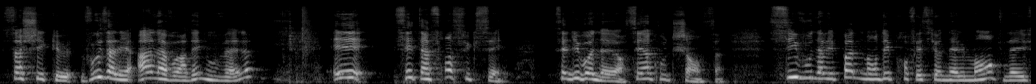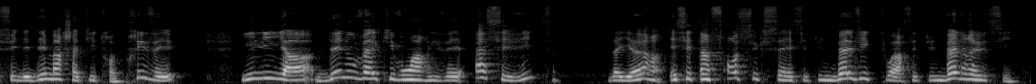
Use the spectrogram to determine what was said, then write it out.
sachez que vous allez en avoir des nouvelles et c'est un franc succès. C'est du bonheur, c'est un coup de chance. Si vous n'avez pas demandé professionnellement, vous avez fait des démarches à titre privé, il y a des nouvelles qui vont arriver assez vite, d'ailleurs, et c'est un franc succès, c'est une belle victoire, c'est une belle réussite.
